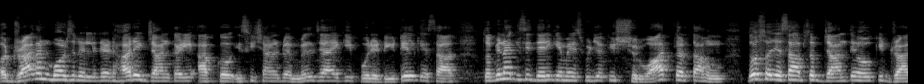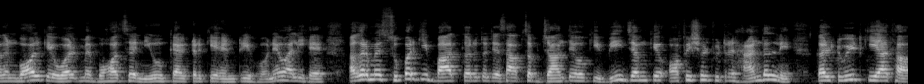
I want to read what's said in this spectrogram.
और ड्रैगन बॉल से रिलेटेड हर एक जानकारी आपको इसी चैनल पे मिल जाएगी पूरे डिटेल के साथ। तो बिना किसी देरी के मैं इस वीडियो की शुरुआत करता हूँ। दोस्तों, जैसा आप सब जानते हो कि ड्रैगन बॉल के वर्ल्ड में बहुत से न्यू कैरेक्टर की एंट्री होने वाली है। अगर मैं सुपर की बात करूँ तो जैसा आप सब जानते हो कि वी जम के ऑफिशियल ट्विटर हैंडल ने कल ट्वीट किया था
